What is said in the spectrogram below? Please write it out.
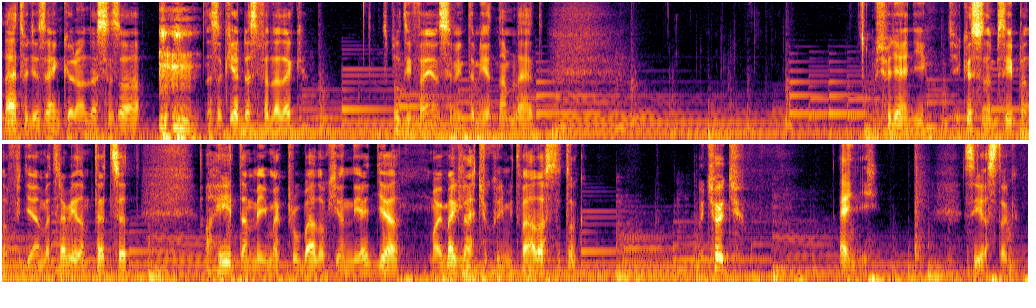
Lehet, hogy az Anchor-ön lesz ez a, ez a kérdezfelelek. Spotify-on szerintem ilyet nem lehet. Úgyhogy ennyi. Úgyhogy köszönöm szépen a figyelmet, remélem tetszett. A héten még megpróbálok jönni egyel, majd meglátjuk, hogy mit választatok. Úgyhogy ennyi. Sziasztok!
